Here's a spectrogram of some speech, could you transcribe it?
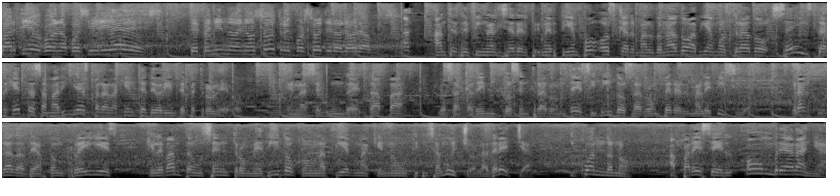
partido con las posibilidades dependiendo de nosotros y por suerte lo logramos. Antes de finalizar el primer tiempo, Oscar Maldonado había mostrado seis tarjetas amarillas para la gente de Oriente Petrolero. En la segunda etapa, los académicos entraron decididos a romper el maleficio. Gran jugada de Abdón Reyes que levanta un centro medido con la pierna que no utiliza mucho, la derecha. Y cuando no, aparece el hombre araña,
